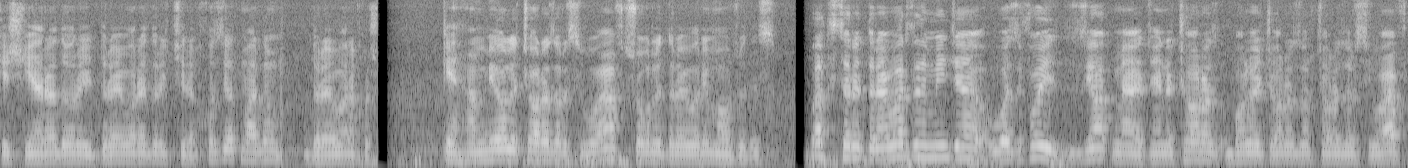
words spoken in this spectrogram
cashier داری درایور داری چیره. خود زیاد مردم درایور خوش که همی حال 4037 شغل درایوری موجود است. وقتی سر درایور زدیم اینجا وظیفه زیاد میاد یعنی 4 بالای 4000 4037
